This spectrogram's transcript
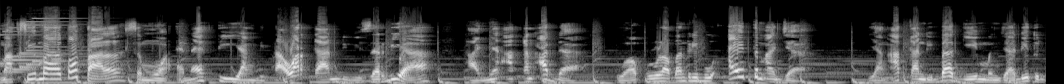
Maksimal total semua NFT yang ditawarkan di Wizardia hanya akan ada 28.000 item aja yang akan dibagi menjadi 7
